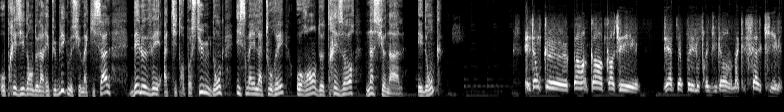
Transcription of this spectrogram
au président de la République, M. Macky Sall, d'élever à titre posthume, donc, Ismaël Touré au rang de trésor national. Et donc? Et donc, euh, quand j'ai interpellé le président Macky Sall, qui est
